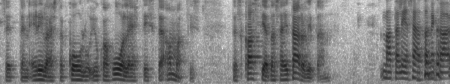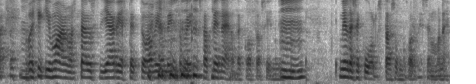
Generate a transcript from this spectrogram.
sitten erilaista koulu, joka huolehtii sitä ammattista. Tässä kastia tässä ei tarvita. Natalia Säätänenkaan olisikin maailmassa tällaista järjestettyä avioliitto, kun sä oot Venäjältä kotoisin. Niin Mm. Miltä se kuulostaa sun korvi semmoinen?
